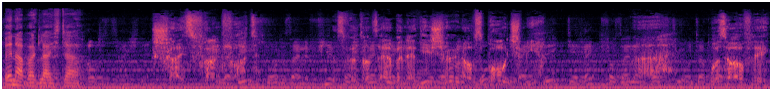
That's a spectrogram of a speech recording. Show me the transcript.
bin aber gleich da. Scheiß Frankfurt. Das wird uns Abernethy schön aufs Brot schmieren. Ah, muss auflegen.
